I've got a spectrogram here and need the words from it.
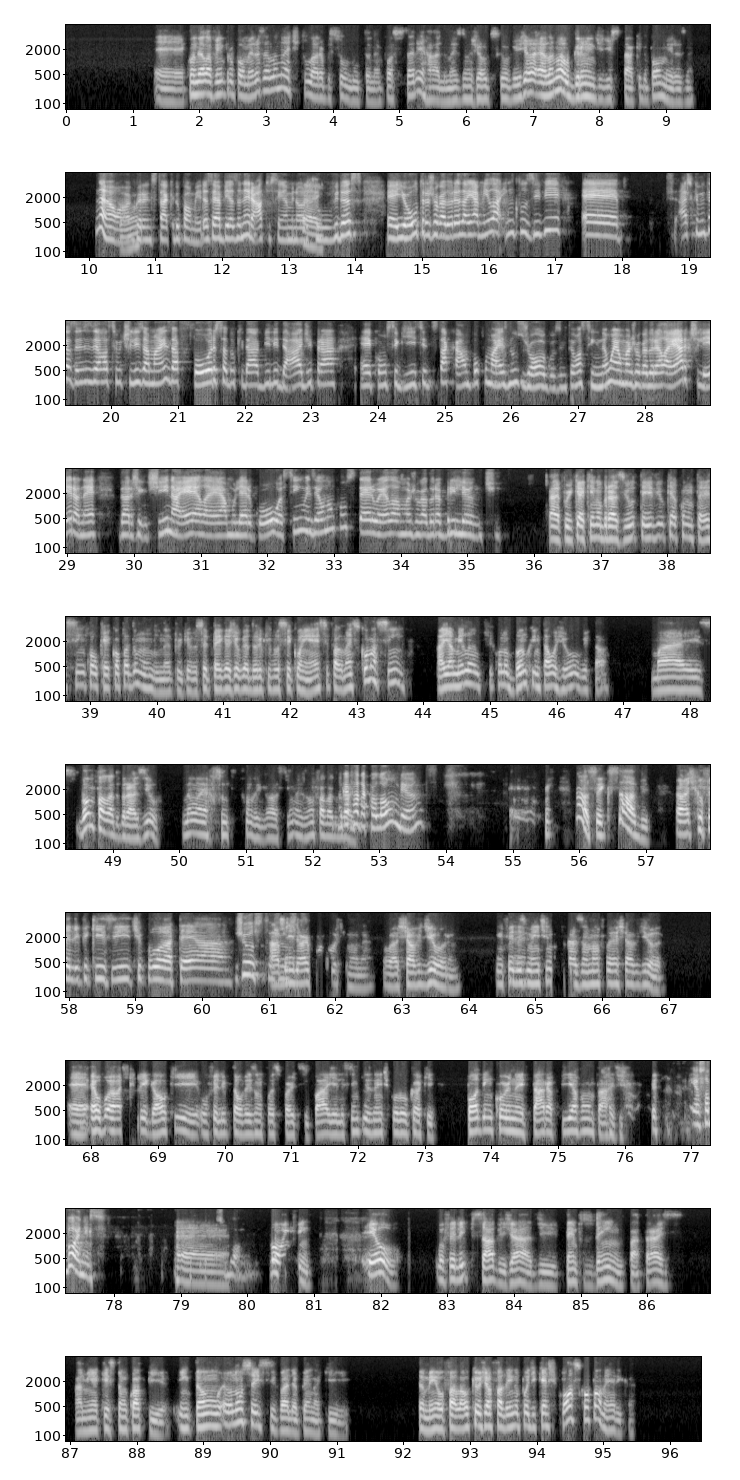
É, quando ela vem para o Palmeiras, ela não é titular absoluta, né? Posso estar errado, mas nos jogos que eu vejo, ela não é o grande destaque do Palmeiras, né? Não, então... o grande destaque do Palmeiras é a Bia Zanerato, sem a menor é. dúvidas. É, e outras jogadoras, aí a Mila, inclusive, é, acho que muitas vezes ela se utiliza mais da força do que da habilidade para é, conseguir se destacar um pouco mais nos jogos. Então, assim, não é uma jogadora, ela é artilheira, né? Da Argentina, ela é a mulher gol, assim, mas eu não considero ela uma jogadora brilhante. É, porque aqui no Brasil teve o que acontece em qualquer Copa do Mundo, né? Porque você pega a jogadora que você conhece e fala, mas como assim? Aí a Milan ficou no banco em tal jogo e tal. Mas vamos falar do Brasil? Não é assunto tão legal assim, mas vamos falar do Não Brasil. quer falar da Colômbia antes? Não, sei que sabe. Eu acho que o Felipe quis ir, tipo, até a, justo, a justo. melhor por último, né? A chave de ouro. Infelizmente, é. Brasil não foi a chave de ouro. É, eu, eu achei legal que o Felipe talvez não fosse participar e ele simplesmente colocou aqui: podem cornetar a pia à vontade. Eu sou boa nisso. É... Bom, enfim, eu, o Felipe sabe já de tempos bem para trás a minha questão com a pia. Então, eu não sei se vale a pena aqui também eu falar o que eu já falei no podcast pós-Copa América.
